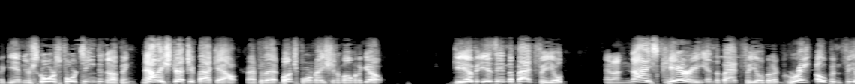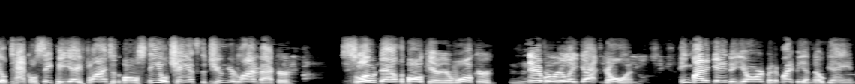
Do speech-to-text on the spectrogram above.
Again, your score is 14 to nothing. Now they stretch it back out after that bunch formation a moment ago. Give is in the backfield and a nice carry in the backfield, but a great open field tackle. CPA flying to the ball. Steele Chance, the junior linebacker slowed down the ball carrier. Walker never really got going. He might have gained a yard, but it might be a no gain.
